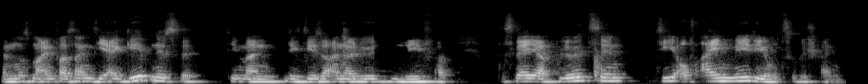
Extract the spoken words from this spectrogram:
dann muss man einfach sagen, die Ergebnisse, die man, die diese Analysen liefert, das wäre ja Blödsinn, die auf ein Medium zu beschränken.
